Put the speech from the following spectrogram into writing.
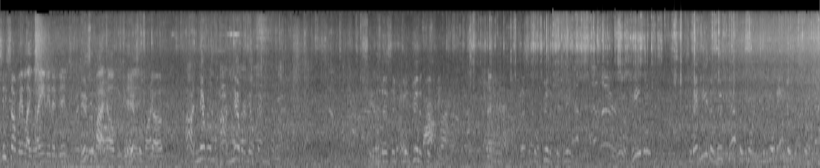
This somebody like laying in a ditch. This might help you know. I never, I never help that either, man. Shit, unless it's gonna benefit me. Unless it's gonna benefit me. You a heathen? See, that heathen wish death upon you. You go end your destruction.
